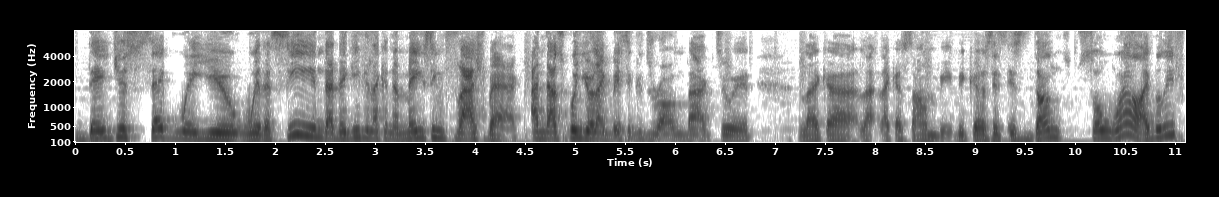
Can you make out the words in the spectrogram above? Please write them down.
they just segue you with a scene that they give you like an amazing flashback, and that's when you're like basically drawn back to it. Like a like, a zombie because it's, it's done so well. I believe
